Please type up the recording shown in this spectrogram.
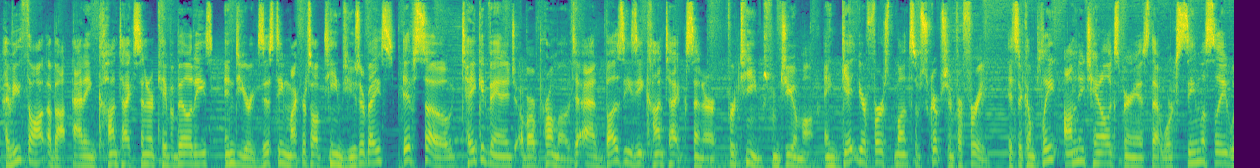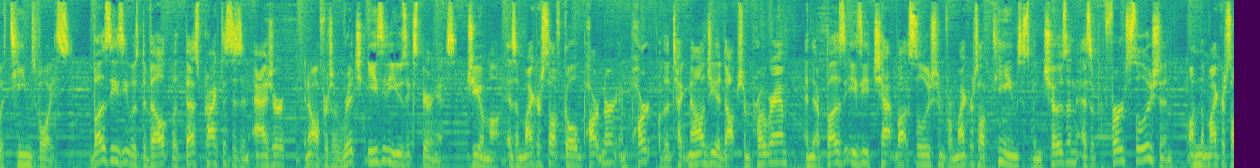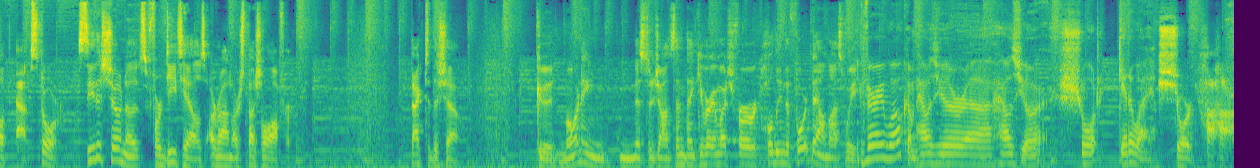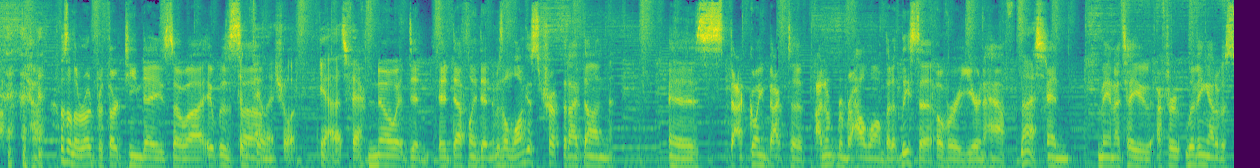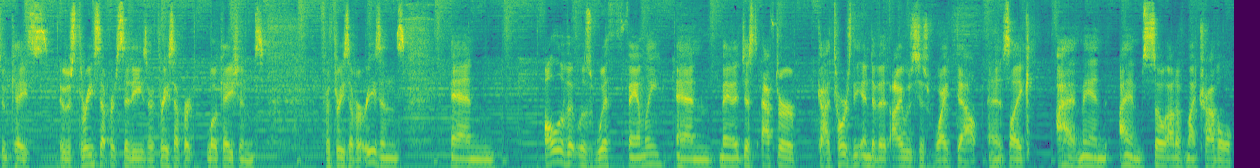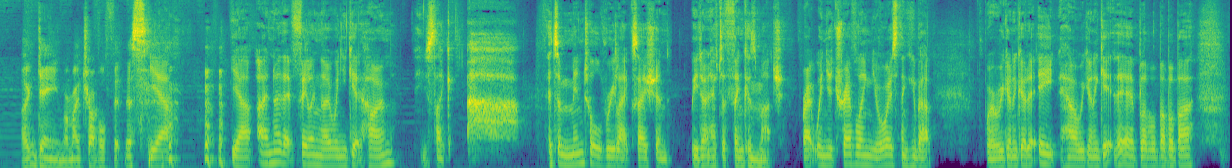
Have you thought about adding contact center capabilities into your existing Microsoft Teams user base? If so, take advantage of our promo to add BuzzEasy Contact Center for Teams from Geomant and get your first month subscription for free. It's a complete omni-channel experience that works seamlessly with Teams Voice. BuzzEasy was developed with best practices in Azure and offers a rich, easy-to-use experience. Geomant is a Microsoft Gold partner and part of the Technology Adoption Program, and their BuzzEasy chatbot solution for Microsoft Teams has been chosen as a preferred solution on the Microsoft App Store. See the show notes for details around our special offer. Back to the show. Good morning, Mr. Johnson. Thank you very much for holding the fort down last week. You're very welcome. How's your uh, How's your short getaway? Short, haha. yeah. I was on the road for 13 days, so uh, it was. Didn't um, feel that short. Yeah, that's fair. No, it didn't. It definitely didn't. It was the longest trip that I've done is back going back to I don't remember how long, but at least a, over a year and a half. Nice. And man, I tell you, after living out of a suitcase, it was three separate cities or three separate locations for three separate reasons, and all of it was with family. And man, it just after God towards the end of it, I was just wiped out, and it's like, I man, I am so out of my travel uh, game or my travel fitness. Yeah. yeah, I know that feeling though when you get home, you're like. Ah, it's a mental relaxation you don't have to think as mm. much, right? When you're traveling, you're always thinking about where are we going to go to eat? How are we going to get there? Blah, blah, blah, blah, blah,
